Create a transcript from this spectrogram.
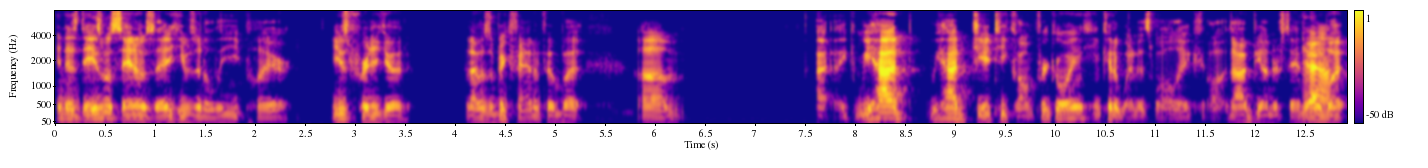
in his days with San Jose, he was an elite player. He was pretty good, and I was a big fan of him. But, um, I, like we had we had JT Compher going. He could have went as well. Like uh, that would be understandable. Yeah. But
